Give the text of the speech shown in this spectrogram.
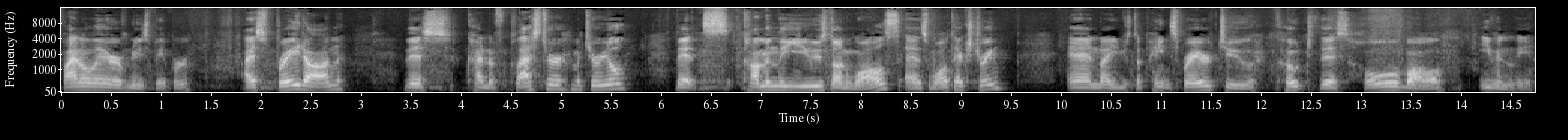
final layer of newspaper, I sprayed on this kind of plaster material that's commonly used on walls as wall texturing. And I used a paint sprayer to coat this whole ball evenly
